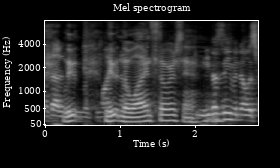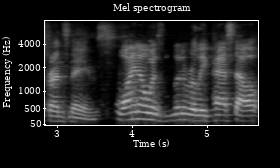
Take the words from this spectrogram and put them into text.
I thought his loot was loot in the wine stores. Yeah, he doesn't even know his friends' names. Wino is literally passed out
